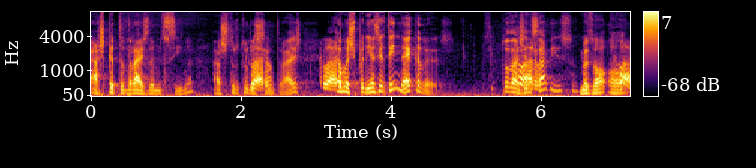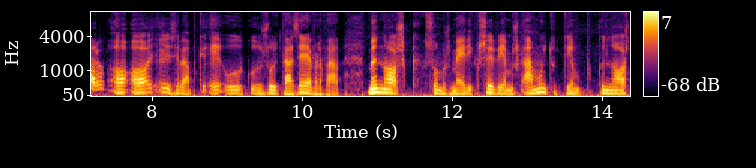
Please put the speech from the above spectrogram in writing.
às catedrais da medicina, às estruturas claro. centrais, claro. é uma experiência que tem décadas. Toda a claro. gente sabe isso. Mas, ó, oh, claro. oh, Isabel, porque é, o, o Júlio Taz é verdade, mas nós que somos médicos sabemos há muito tempo que nós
